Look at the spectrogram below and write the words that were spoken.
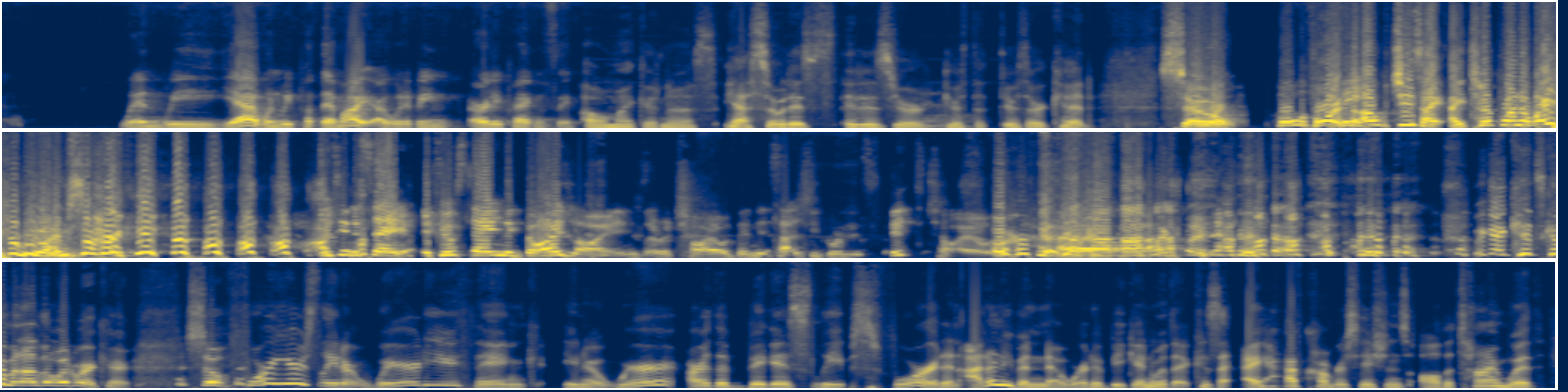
when we yeah when we put them out i would have been early pregnancy oh my goodness yeah so it is it is your yeah. your, th- your third kid so Fourth. Fourth. Oh, geez, I, I took one away from you. I'm sorry. I was going to say, if you're saying the guidelines are a child, then it's actually Gráinne's fifth child. Oh, exactly. we got kids coming out of the woodwork here. So, four years later, where do you think, you know, where are the biggest leaps forward? And I don't even know where to begin with it because I have conversations all the time with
